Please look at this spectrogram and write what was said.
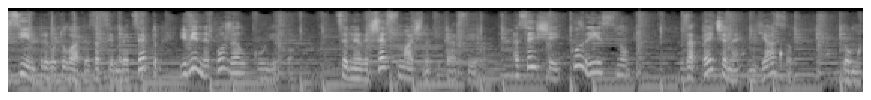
всім приготувати за цим рецептом, і ви не пожалкуєте. Це не лише смачно і красиво, а це ще й корисно. Запечене м'ясо вдома.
